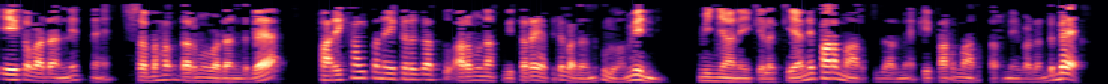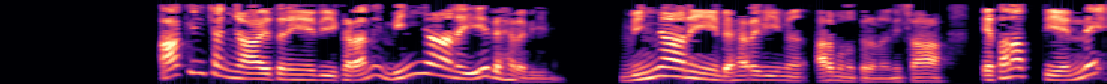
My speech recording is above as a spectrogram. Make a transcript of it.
ඒක වඩන්නෙත් නැහැ. ස්වභාව ධර්ම වඩන්න බෑ. පරිකල්පනය කරගත්තු අරමුණක් විතරයි අපිට වඩන්න පුළුවන් වෙන්නේ. විඥානය කියලා කියන්නේ පරමාර්ථ ධර්මයක්. ඒ පරමාර්ථ ධර්මේ වඩන්න බෑ. ආකින්චඤ්ඤායතනයේදී කරන්නේ විඥානයේ බැහැරවීම. විඥානයේ බැහැරවීම අරමුණු කරන නිසා එතනක් තියෙන්නේ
